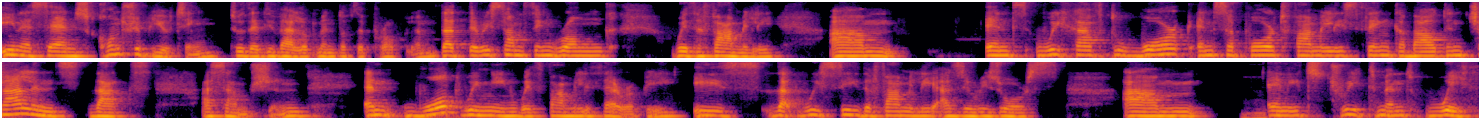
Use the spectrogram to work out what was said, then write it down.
in a sense contributing to the development of the problem that there is something wrong with the family um, and we have to work and support families think about and challenge that assumption and what we mean with family therapy is that we see the family as a resource um, mm-hmm. and its treatment with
